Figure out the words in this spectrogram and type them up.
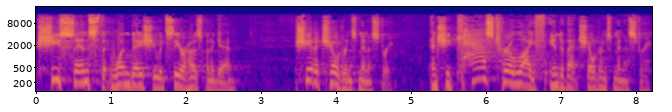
She sensed that one day she would see her husband again. She had a children's ministry, and she cast her life into that children's ministry.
